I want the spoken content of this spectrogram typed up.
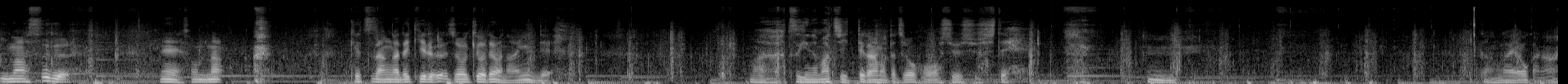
今すぐねそんな 決断ができる状況ではないんでまあ次の町行ってからまた情報を収集してうん。考えようかな。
